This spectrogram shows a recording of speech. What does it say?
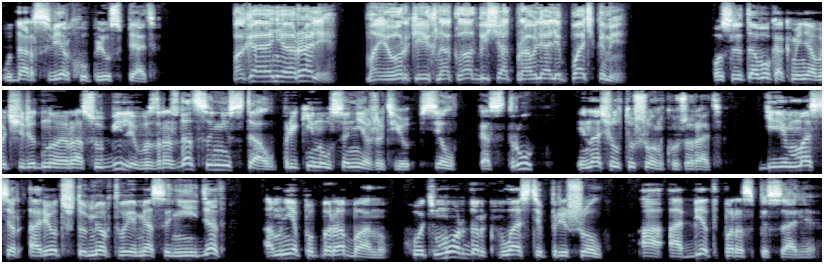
«Удар сверху плюс пять». Пока они орали, мои орки их на кладбище отправляли пачками. После того, как меня в очередной раз убили, возрождаться не стал, прикинулся нежитью, сел к костру и начал тушенку жрать. Гейммастер орет, что мертвое мясо не едят, а мне по барабану. Хоть Мордор к власти пришел, а обед по расписанию.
